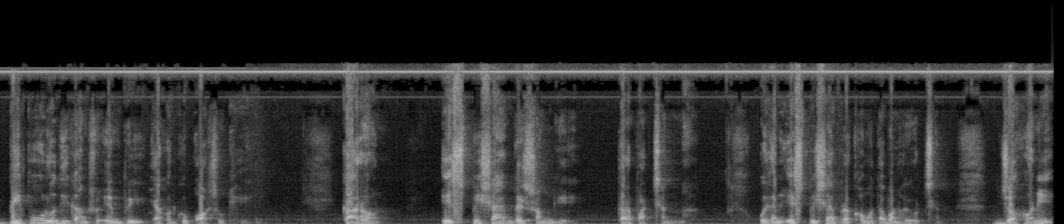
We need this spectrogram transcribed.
বিপুল অধিকাংশ এমপি এখন খুব অসুখী। কারণ এসপি সাহেবদের সঙ্গে তারা পারছেন না। ওইখানে এসপি সাহেবরা ক্ষমতাবান হয়ে উঠছেন। যখনই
